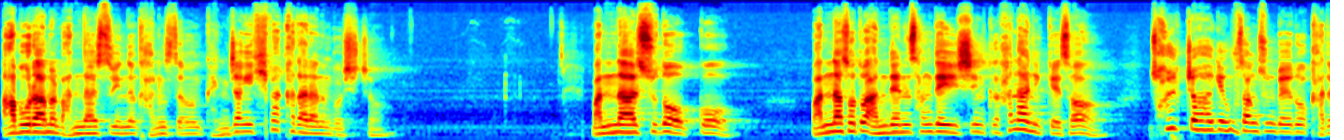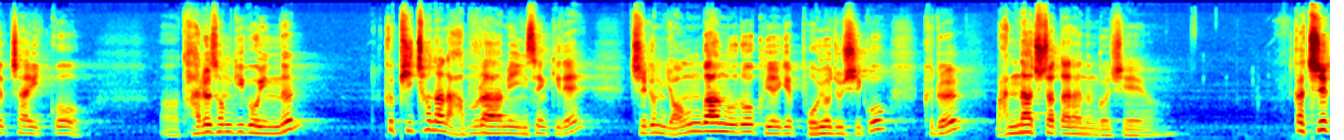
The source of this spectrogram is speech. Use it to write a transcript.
아브라함을 만날 수 있는 가능성은 굉장히 희박하다라는 것이죠. 만날 수도 없고 만나서도 안 되는 상대이신 그 하나님께서 철저하게 우상숭배로 가득 차 있고 어, 달을 섬기고 있는 그 비천한 아브라함의 인생길에 지금 영광으로 그에게 보여주시고 그를 만나 주셨다라는 것이에요. 그러니까 즉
